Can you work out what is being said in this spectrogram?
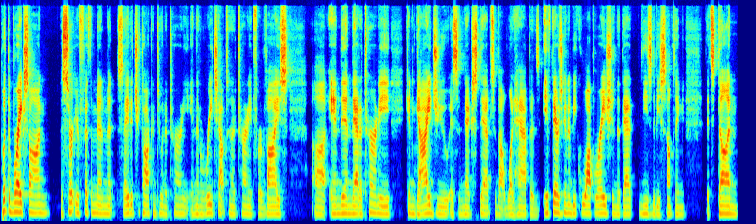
put the brakes on assert your fifth amendment say that you're talking to an attorney and then reach out to an attorney for advice uh, and then that attorney can guide you as the next steps about what happens. If there's going to be cooperation, that that needs to be something that's done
